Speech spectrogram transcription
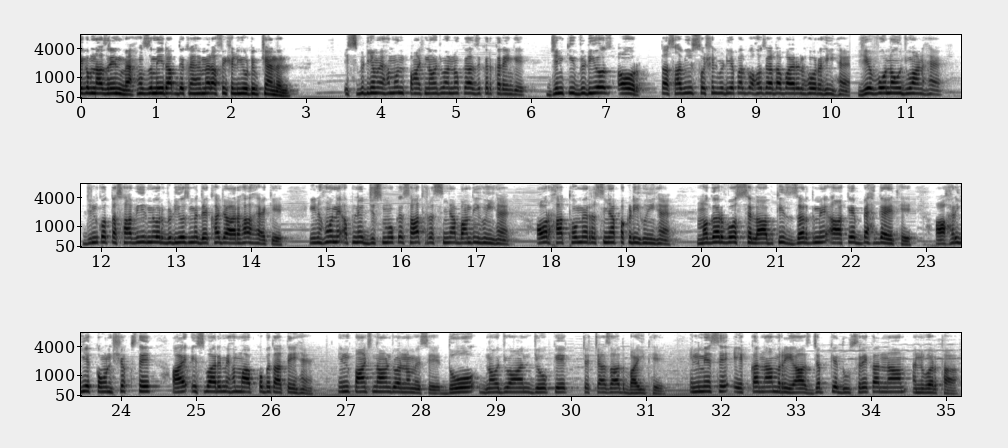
علیکم ناظرین، میں ہوں ضمیر، آپ دیکھ رہے ہیں میرا آفیشیل یوٹیوب چینل اس ویڈیو میں ہم ان پانچ نوجوانوں کا ذکر کریں گے، جن کی ویڈیوز اور تصاویر سوشل میڈیا پر بہت زیادہ وائرل ہو رہی ہیں۔ یہ وہ نوجوان ہیں جن کو تصاویر میں اور ویڈیوز میں دیکھا جا رہا ہے کہ انہوں نے اپنے جسموں کے ساتھ رسیاں باندھی ہوئی ہیں اور ہاتھوں میں رسیاں پکڑی ہوئی ہیں، مگر وہ سیلاب کی زرد میں آ کے بہ گئے تھے۔ آخر یہ کون شخص تھے؟ آئے اس بارے میں ہم آپ کو بتاتے ہیں۔ ان پانچ نوجوانوں میں سے دو نوجوان جو کہ چچا زاد بھائی تھے، ان میں سے ایک کا نام ریاض، جبکہ دوسرے کا نام انور تھا۔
